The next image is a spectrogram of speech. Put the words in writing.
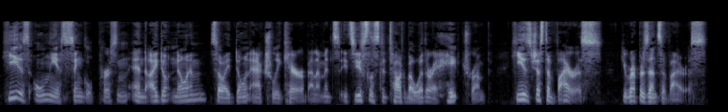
he is only a single person, and I don't know him, so I don't actually care about him. It's it's useless to talk about whether I hate Trump. He is just a virus. He represents a virus,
